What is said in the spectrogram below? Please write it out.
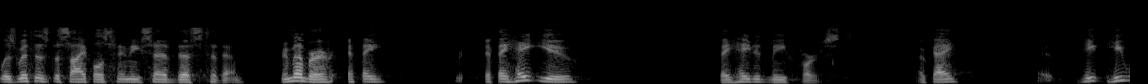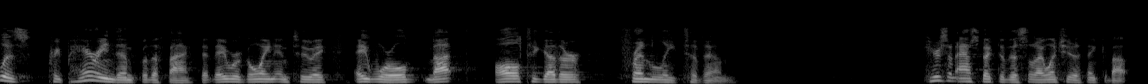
was with his disciples and he said this to them, remember, if they, if they hate you, they hated me first. Okay? He, he was preparing them for the fact that they were going into a, a world not altogether friendly to them here's an aspect of this that I want you to think about.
